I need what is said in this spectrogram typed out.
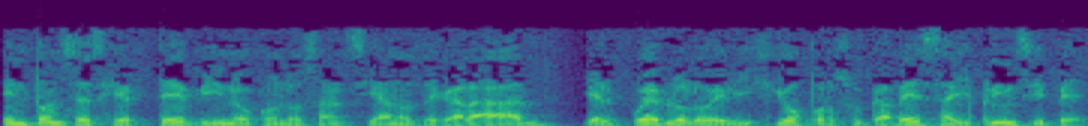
Entonces Jefté vino con los ancianos de Galaad, y el pueblo lo eligió por su cabeza y príncipe.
